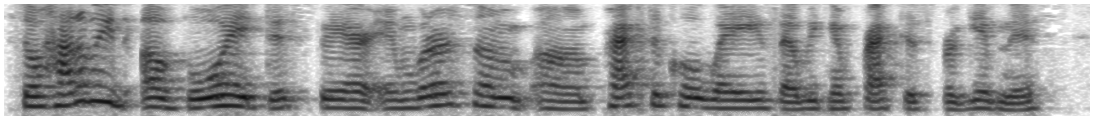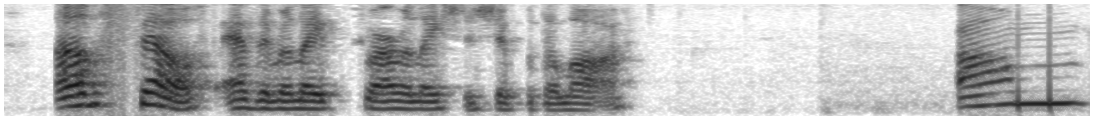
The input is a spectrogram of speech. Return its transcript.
So, how do we avoid despair, and what are some um, practical ways that we can practice forgiveness of self as it relates to our relationship with Allah? Um,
